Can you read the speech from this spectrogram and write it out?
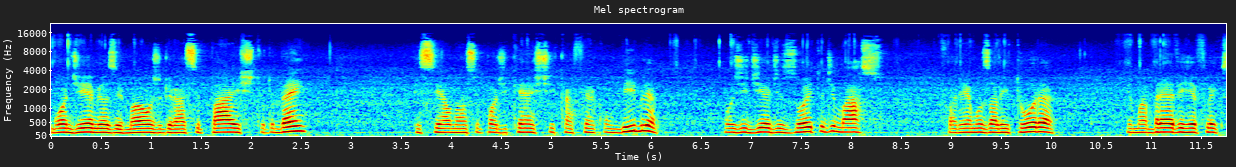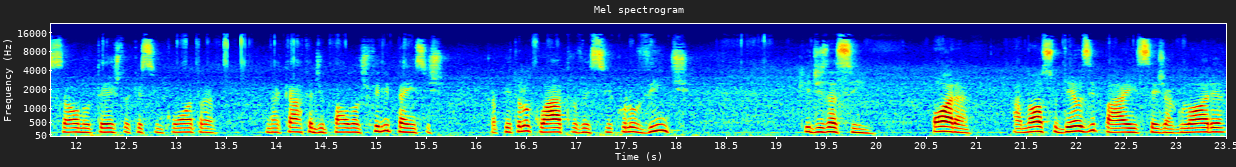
Bom dia, meus irmãos, graça e paz, tudo bem? Esse é o nosso podcast Café com Bíblia. Hoje, dia 18 de março, faremos a leitura e uma breve reflexão no texto que se encontra na carta de Paulo aos Filipenses, capítulo 4, versículo 20, que diz assim: Ora, a nosso Deus e Pai seja glória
